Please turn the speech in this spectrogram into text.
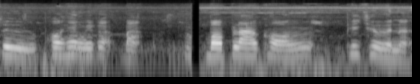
ซื่อๆพอแห้งไว้ก็บะบ่อปลาของพี่เชิญน่ะ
